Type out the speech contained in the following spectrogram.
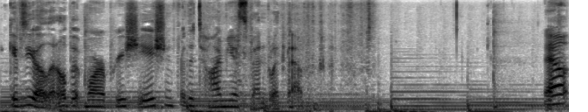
It gives you a little bit more appreciation for the time you spend with them. Now,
